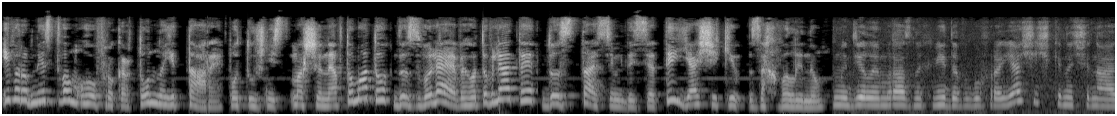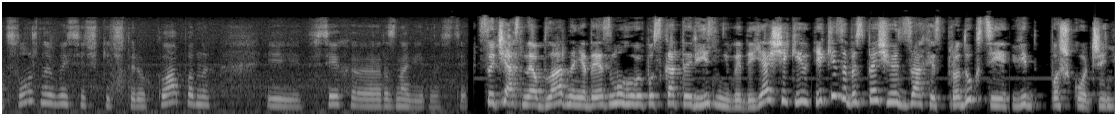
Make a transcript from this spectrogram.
і виробництвом гофрокартонної тари. Потужність машини автомату дозволяє виготовляти до 170 ящиків за хвилину. Мы делаем разных видов гофроящички, начиная от сложной высечки, четырехклапанных и всех э, разновидностей. Сучасне обладнання дає змогу випускати різні види ящиків, які забезпечують захист продукції від пошкоджень.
